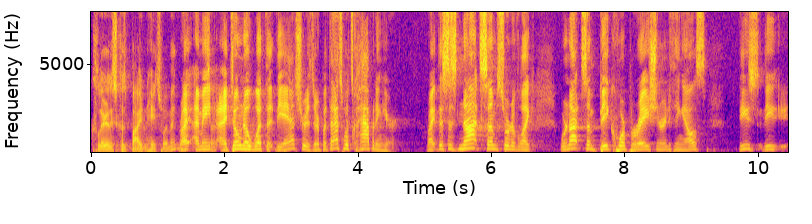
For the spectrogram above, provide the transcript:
Clearly, it's because Biden hates women. right? I mean, I don't know what the, the answer is there, but that's what's happening here, right? This is not some sort of like, we're not some big corporation or anything else. These, the,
